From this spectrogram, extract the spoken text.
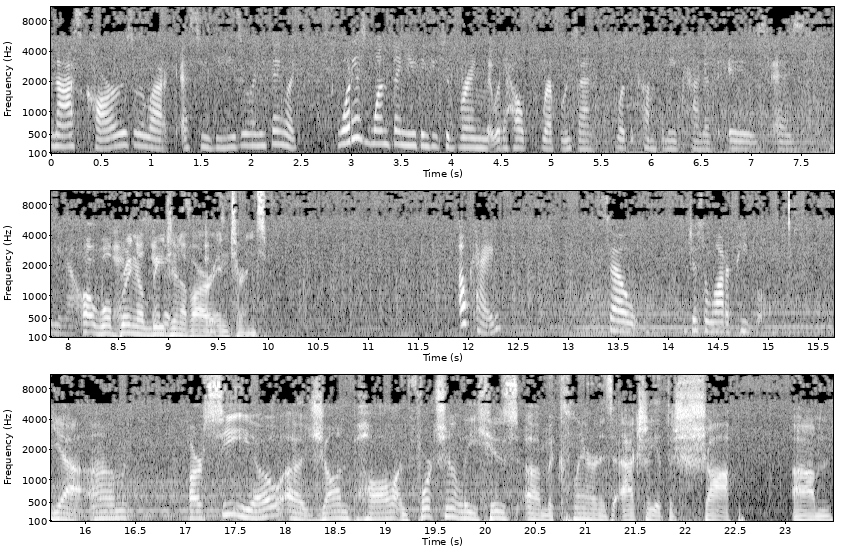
nice cars or like SUVs or anything? Like, what is one thing you think you could bring that would help represent what the company kind of is as you know? oh, we'll bring a legion of our interns. Okay. So, just a lot of people. Yeah, um, our CEO, uh, Jean Paul, unfortunately, his uh, McLaren is actually at the shop. Um,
